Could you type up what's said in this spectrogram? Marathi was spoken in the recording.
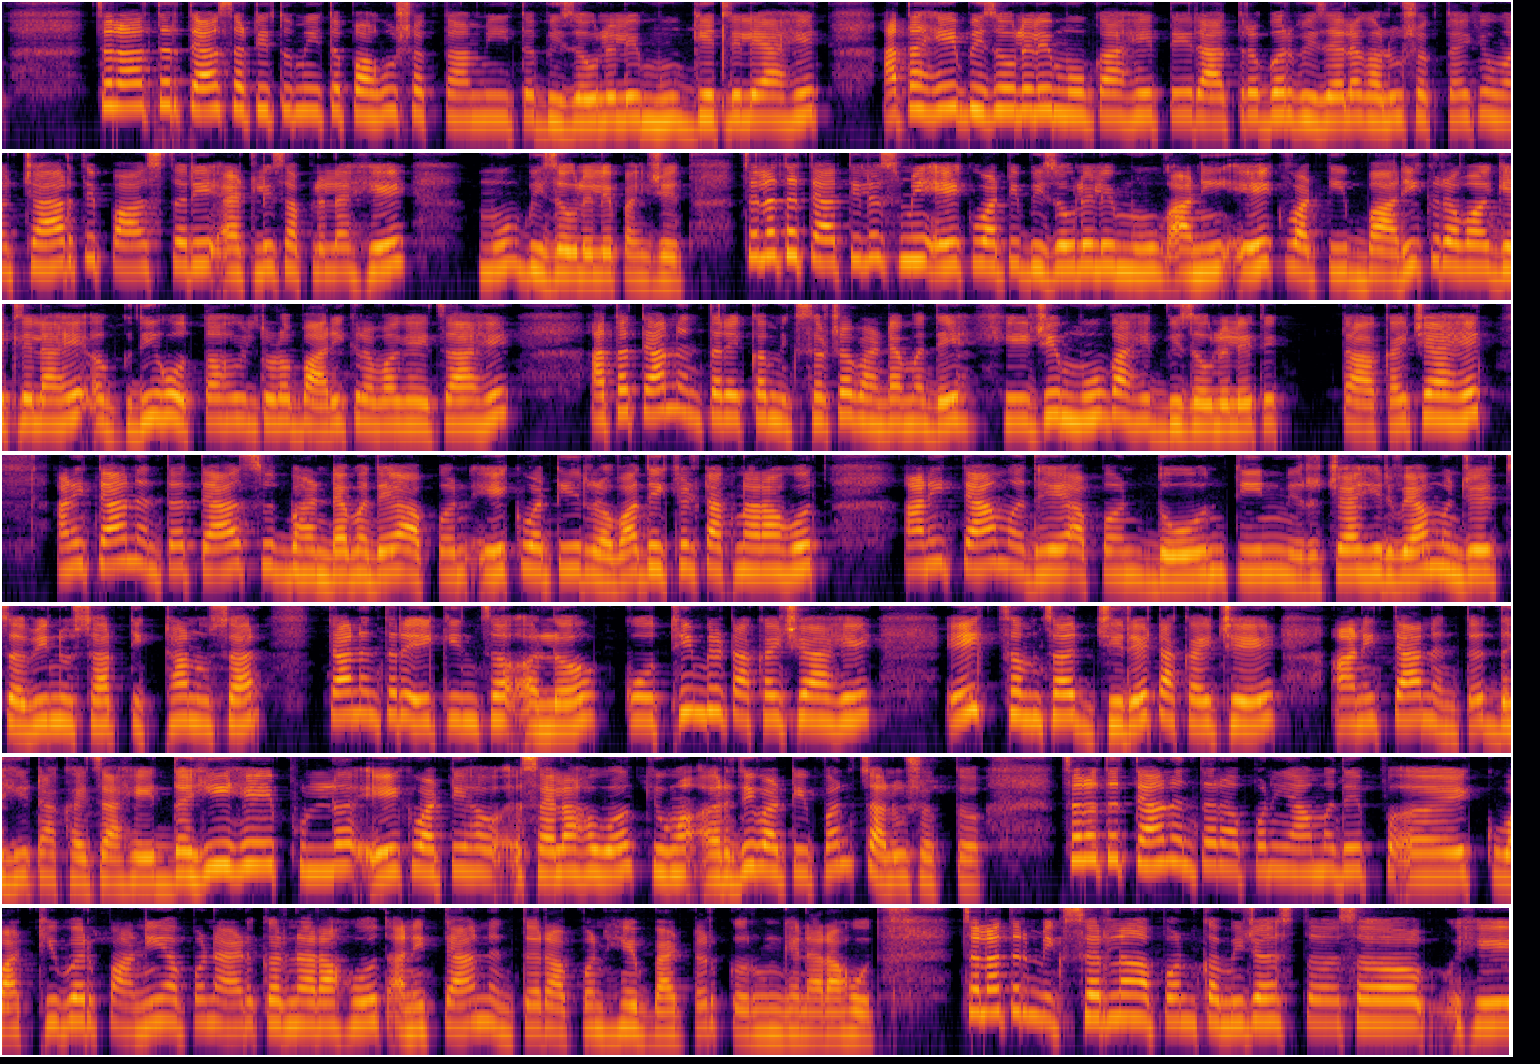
चला तर त्यासाठी तुम्ही इथं पाहू शकता मी इथं भिजवलेले मूग घेतलेले आहेत. आता हे भिजवलेले मूग आहे ते रात्रभर भिजायला घालू शकता किंवा चार ते पाच तरी ॲटलिस्ट आपल्याला हे मूग भिजवलेले पाहिजेत. चला तर त्यातीलच मी एक वाटी भिजवलेले मूग आणि एक वाटी बारीक रवा घेतलेला आहे. अगदी होता होईल थोडं बारीक रवा घ्यायचा आहे. आता त्यानंतर एका मिक्सरच्या भांड्यामध्ये हे जे मूग आहेत भिजवलेले ते टाकायचे आहेत. आणि त्यानंतर त्याच भांड्यामध्ये आपण एक वाटी रवा देखील टाकणार आहोत. आणि त्यामध्ये आपण दोन तीन मिरच्या हिरव्या म्हणजे चवीनुसार तिखटानुसार त्यानंतर एक इंच आलं कोथिंबीर टाकायची आहे. एक चमचा जिरे टाकायचे आणि त्यानंतर दही टाकायचं आहे. दही हे फुल्ल एक वाटी हवं असायला हवं किंवा अर्धी वाटी पण चालू शकतं. चला तर त्यानंतर आपण यामध्ये प एक वाटीभर पाणी आपण ॲड करणार आहोत आणि त्यानंतर आपण हे बॅटर करून घेणार आहोत. चला तर मिक्सरला आपण कमी जास्त जास्त असं हे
